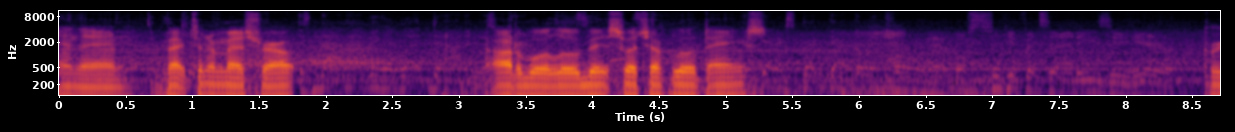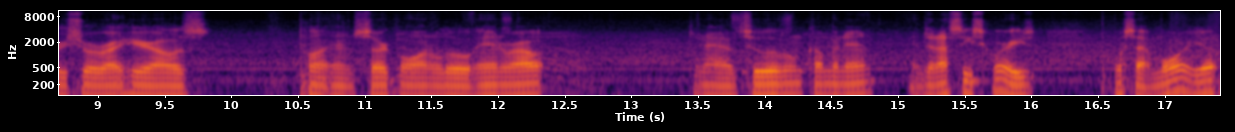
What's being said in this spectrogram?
And then back to the mesh route. Audible a little bit. Switch up little things. Pretty sure right here I was punt and circle on a little in route. Then I have two of them coming in. And then I see square. He's, what's that, Moore? Yep.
